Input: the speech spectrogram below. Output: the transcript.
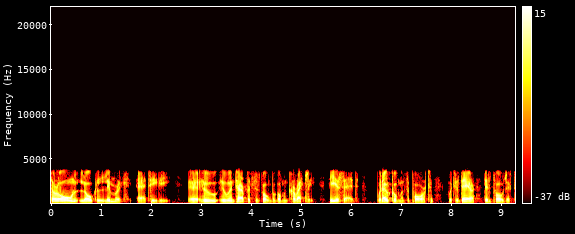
Their own local Limerick uh, TD, uh, who, who interprets this programme for government correctly, he has said, without government support, which is there, this project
